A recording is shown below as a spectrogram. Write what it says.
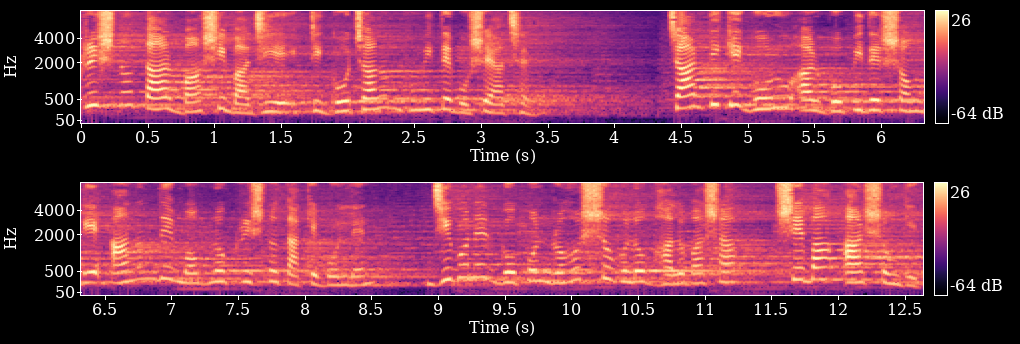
কৃষ্ণ তার বাঁশি বাজিয়ে একটি গোচারণ ভূমিতে বসে আছেন। চারদিকে গরু আর গোপীদের সঙ্গে আনন্দে মগ্ন কৃষ্ণ তাকে বললেন, জীবনের গোপন রহস্য হল ভালোবাসা, সেবা আর সংগীত।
